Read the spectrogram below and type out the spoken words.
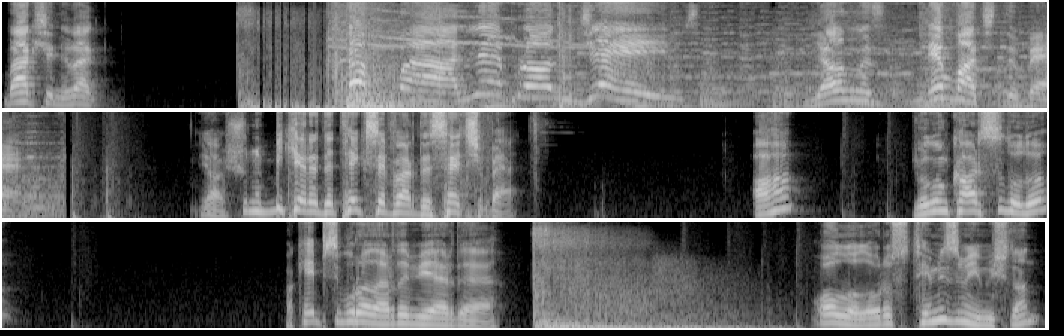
Bak şimdi bak. Hoppa! LeBron James. Yalnız ne maçtı be. Ya şunu bir kere de tek seferde seç be. Aha. Yolun karşısı dolu. Bak hepsi buralarda bir yerde. Allah Allah orası temiz miymiş lan?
